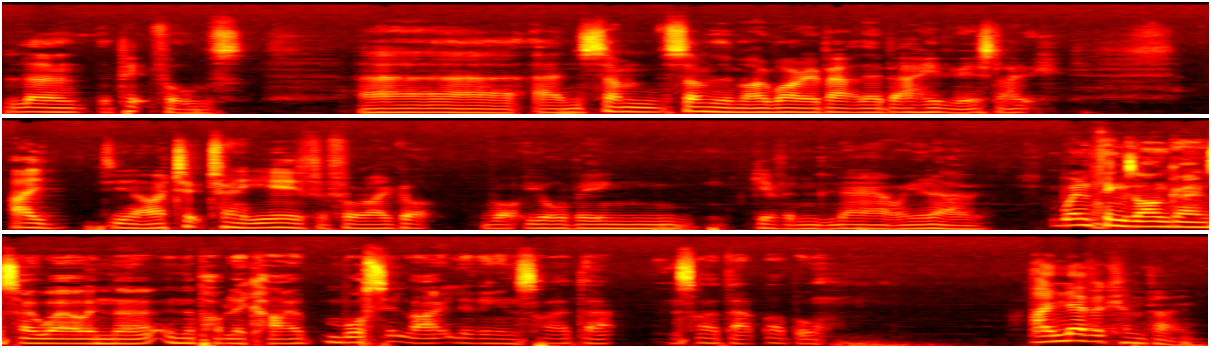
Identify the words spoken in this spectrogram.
learned the pitfalls. Uh, and some some of them I worry about their behaviour. It's like I you know I took 20 years before I got what you're being given now. You know. When things aren't going so well in the in the public eye, what's it like living inside that inside that bubble? I never complain.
